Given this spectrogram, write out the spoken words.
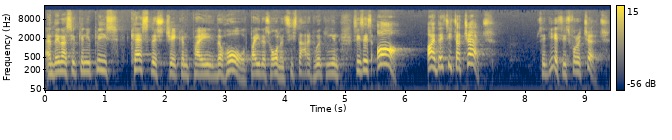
And then I said, Can you please cash this check and pay the hall, pay this hall? And she started working in. She says, ah, Oh, oh that's it's a church. I said, Yes, it's for a church.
